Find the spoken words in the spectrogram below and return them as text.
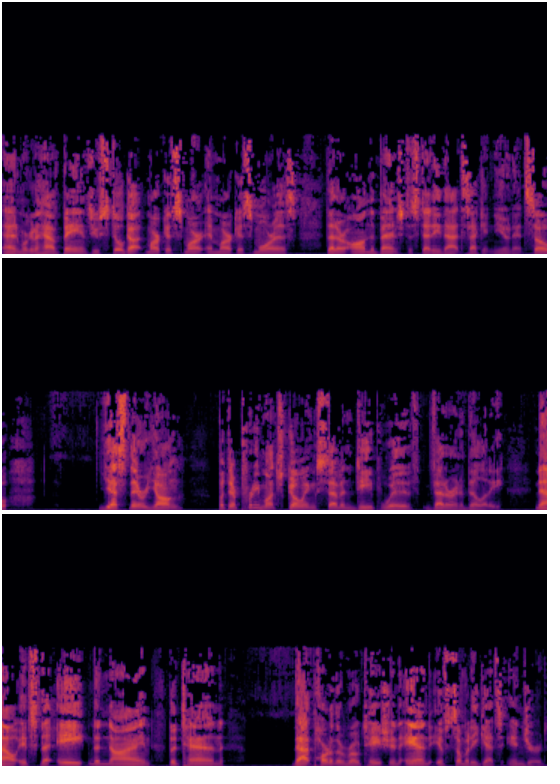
and we're going to have Baynes. You still got Marcus Smart and Marcus Morris that are on the bench to steady that second unit. So yes, they're young, but they're pretty much going seven deep with veteran ability. Now it's the eight, the nine, the ten, that part of the rotation, and if somebody gets injured,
